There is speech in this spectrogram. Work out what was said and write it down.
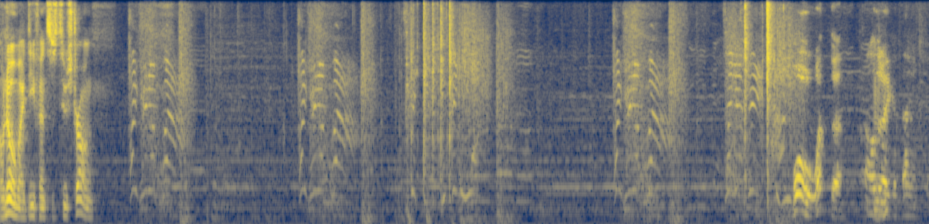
Oh no, my defense is too strong. whoa, what the? How did I Mhm. get that info?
